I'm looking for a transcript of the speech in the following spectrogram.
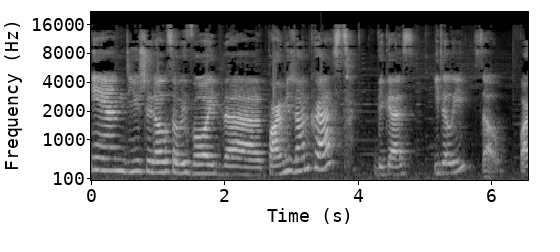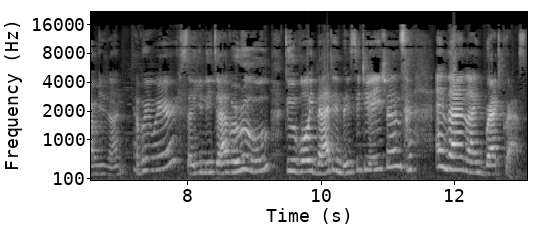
And you should also avoid the Parmesan crust because Italy, so Parmesan everywhere. So you need to have a rule to avoid that in these situations. and then like bread crust.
